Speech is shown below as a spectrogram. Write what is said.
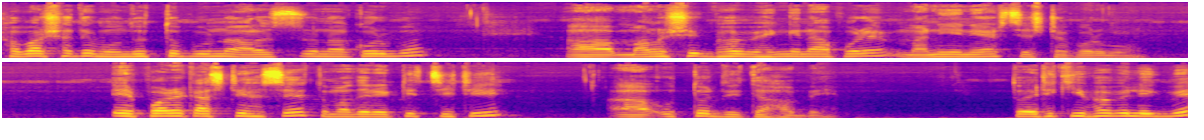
সবার সাথে বন্ধুত্বপূর্ণ আলোচনা করব। মানসিকভাবে ভেঙে না পড়ে মানিয়ে নেওয়ার চেষ্টা করব। এরপরের কাজটি হচ্ছে তোমাদের একটি চিঠি উত্তর দিতে হবে। তো এটি কীভাবে লিখবে?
